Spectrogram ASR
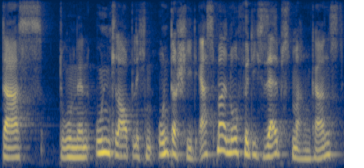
dass du einen unglaublichen Unterschied erstmal nur für dich selbst machen kannst,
